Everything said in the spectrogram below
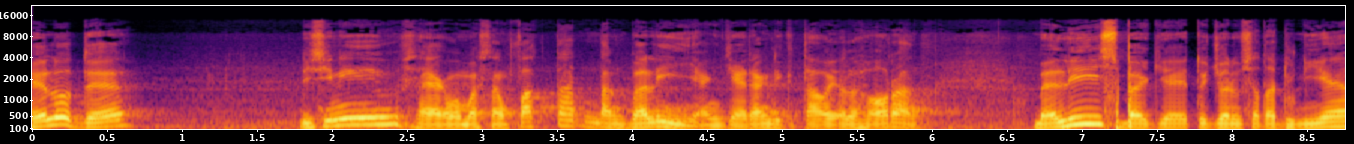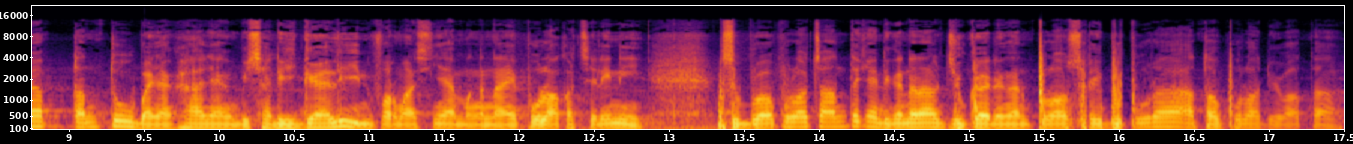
Hello there. Di sini saya akan membahas tentang fakta tentang Bali yang jarang diketahui oleh orang. Bali sebagai tujuan wisata dunia tentu banyak hal yang bisa digali informasinya mengenai pulau kecil ini. Sebuah pulau cantik yang dikenal juga dengan Pulau Seribu Pura atau Pulau Dewata.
